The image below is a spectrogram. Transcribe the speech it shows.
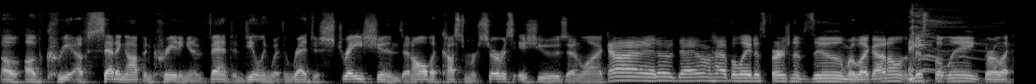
of of, create of setting up and creating an event and dealing with registrations and all the customer service issues and like I don't I don't have the latest version of Zoom or like I don't miss the link or like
